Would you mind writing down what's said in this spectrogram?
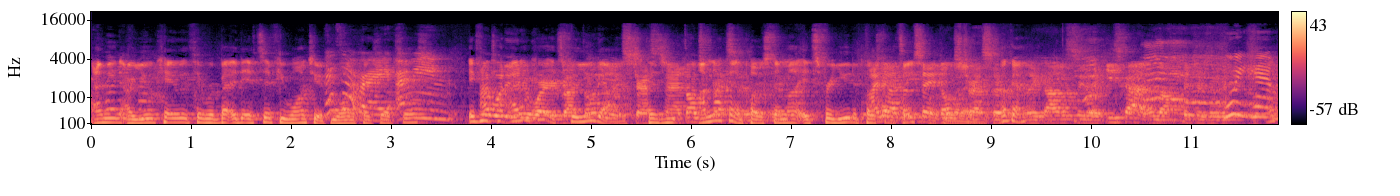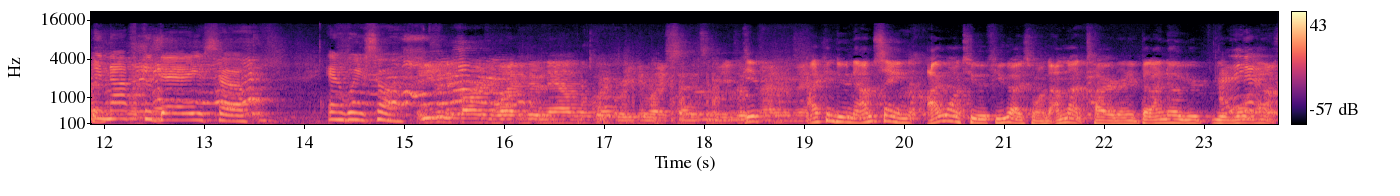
I mean, are you okay with it, Rebecca? It's if you want to. If you It's want to put alright. it I mean, if you I wouldn't I don't even care. worry It's about for it. you Don't even guys stress because I'm not going to post them. It's for you to post I know. on That's what I'm Facebook saying. Don't stress it. Okay. Like honestly, like he's got enough pictures. Of we have enough today, so and we saw. And even the card, if you wanted to do now, real quick, or you can like send it to me. It doesn't If matter to me. I can do now, I'm saying I want to. If you guys want, I'm not tired or anything, but I know you're you're I think worn he's out.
